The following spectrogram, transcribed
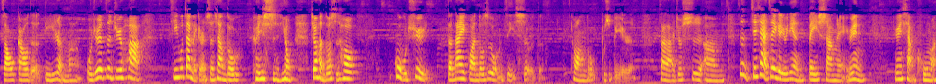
糟糕的敌人吗？我觉得这句话几乎在每个人身上都可以使用。就很多时候过不去的那一关都是我们自己设的，通常都不是别人。再来就是，嗯，这接下来这个有点悲伤诶，有点。有点想哭嘛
